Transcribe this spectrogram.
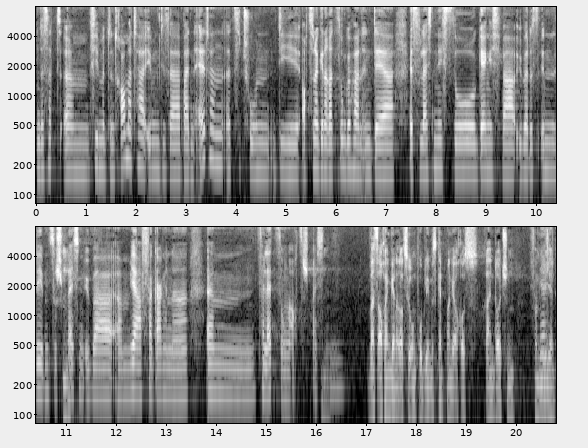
Und das hat ähm, viel mit den Traumata eben dieser beiden Eltern äh, zu tun, die auch zu einer Generation gehören, in der es vielleicht nicht so gängig war, über das Innenleben zu mhm. sprechen, mhm. über ähm, ähm, ja, vergangene ähm, Verletzungen auch zu sprechen. Was auch ein Generationenproblem ist, kennt man ja auch aus rein deutschen Familien.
